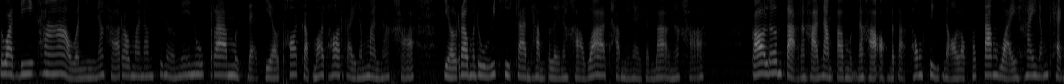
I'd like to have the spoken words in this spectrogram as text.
สวัสดีค่ะ วันนี้นะคะเรามานำเสนอเมนูปลาหมึกแดดเดียวทอดกับหม้อทอดไร้น้ำมันนะคะ เดี๋ยวเรามาดูวิธีการทำกันเลยนะคะ ว่าทำยังไงกันบ้างนะคะ ก็เริ่มจากนะคะนำปลาหมึกนะคะ ออกมาจากช่องฟีดเนาะแล้วก็ตั้งไว้ให้น้ำแข็ง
